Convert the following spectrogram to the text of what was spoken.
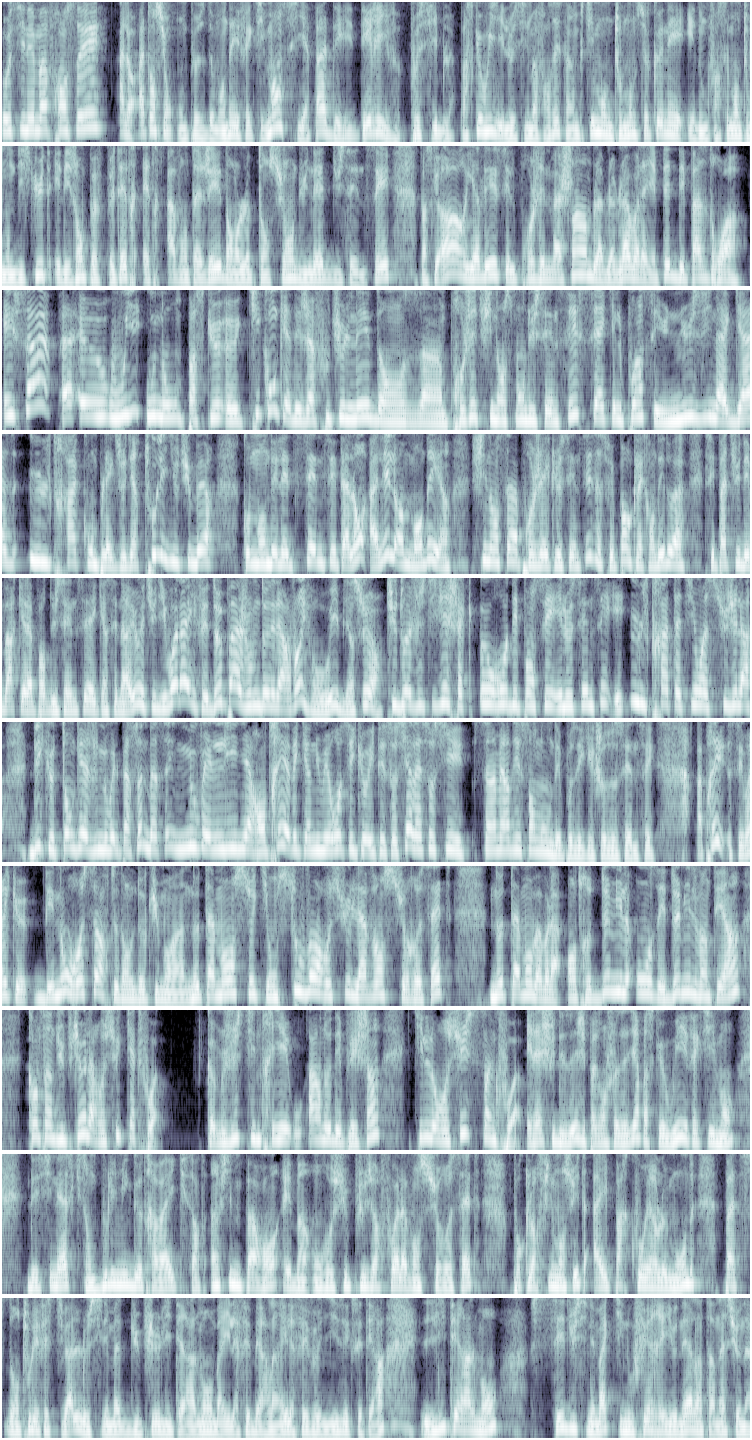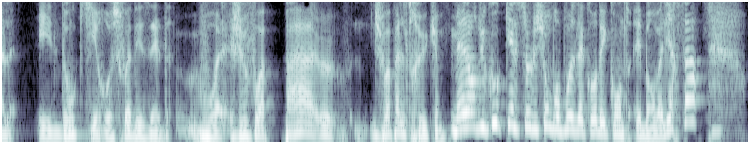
Au cinéma français? Alors attention, on peut se demander effectivement s'il n'y a pas des dérives possibles. Parce que oui, le cinéma français c'est un petit monde, tout le monde se connaît, et donc forcément tout le monde discute, et des gens peuvent peut-être être avantagés dans l'obtention d'une aide du CNC, parce que oh regardez, c'est le projet de machin, blablabla, voilà, il y a peut-être des passes droits. Et ça, euh, euh, oui ou non, parce que euh, quiconque a déjà foutu le nez dans un projet de financement du CNC, sait à quel point c'est une usine à gaz ultra complexe. Je veux dire, tous les youtubeurs qui ont demandé l'aide CNC Talent, allez leur demander, hein. financer un projet avec le CNC, ça se fait pas en claquant des doigts. C'est pas tu débarques à la porte du CNC avec un scénario et tu dis voilà, il fait deux pages, vous me donnez l'argent, ils font oui, bien sûr. Tu dois justifier chaque euro dépensé et le CNC est ultra tatillon à ce sujet-là. Dès que t'engages une nouvelle personne, bah c'est une nouvelle ligne à rentrer avec un numéro de sécurité sociale associé. C'est un merdier sans nom de déposer quelque chose au CNC. Après, c'est vrai que des noms ressortent dans le document, hein, notamment ceux qui ont souvent reçu l'avance sur recette, notamment bah voilà, entre 2011 et 2021, Quentin Dupieux l'a reçu quatre fois comme Justine Trier ou Arnaud Desplechin, qui l'ont reçu cinq fois. Et là, je suis désolé, j'ai pas grand chose à dire parce que oui, effectivement, des cinéastes qui sont boulimiques de travail, qui sortent un film par an, eh ben, ont reçu plusieurs fois l'avance sur recette pour que leur film ensuite aille parcourir le monde, passe dans tous les festivals. Le cinéma de Dupieux, littéralement, bah, il a fait Berlin, il a fait Venise, etc. Littéralement, c'est du cinéma qui nous fait rayonner à l'international et donc qui reçoit des aides. Voilà, je vois pas, euh, je vois pas le truc. Mais alors du coup, quelle solution propose la Cour des comptes? Eh ben, on va lire ça.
